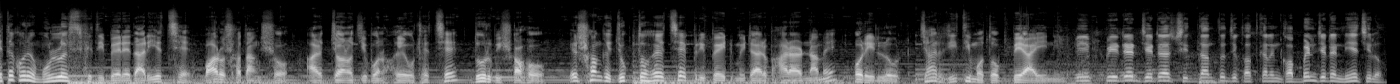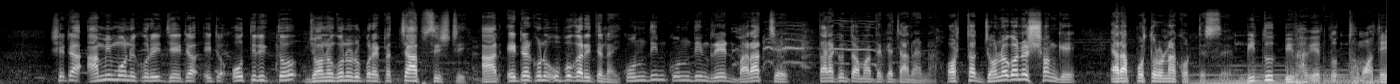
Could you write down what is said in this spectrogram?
এতে করে মূল্যস্ফীতি বেড়ে দাঁড়িয়েছে বারো শতাংশ আর জনজীবন হয়ে উঠেছে দুর্বিষহ। এর সঙ্গে যুক্ত হয়েছে প্রিপেইড মিটার ভাড়ার নামে হরিলুট যা রীতিমতো বেআইনি। প্রিপেডের যেটা সিদ্ধান্ত যে তৎকালীন গভর্নমেন্ট যেটা নিয়েছিল সেটা আমি মনে করি যে এটা এটা অতিরিক্ত জনগণের উপর একটা চাপ সৃষ্টি। আর এটার কোনো উপকারিতা নাই। কোন দিন কোন দিন রেট বাড়াচ্ছে তারা কিন্তু আমাদেরকে জানায় না। অর্থাৎ জনগণের সঙ্গে এরা প্রতারণা করতেছে। বিদ্যুৎ বিভাগের তথ্য মতে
